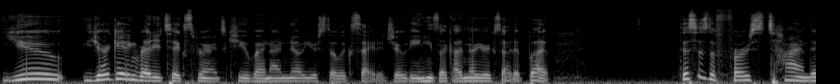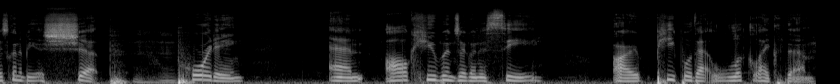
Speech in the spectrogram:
you you're getting ready to experience Cuba, and I know you're so excited, Jodine. He's like, I know you're excited, but this is the first time there's going to be a ship Mm-hmm. porting, and all Cubans are going to see are people that look like them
